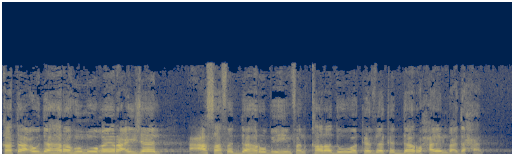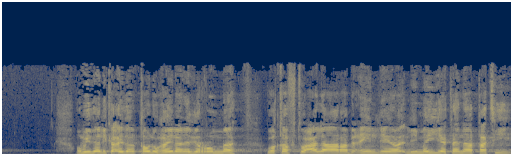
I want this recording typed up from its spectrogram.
قطعوا دهرهم غير عجال عصف الدهر بهم فانقرضوا وكذاك الدهر حالا بعد حال. ومن ذلك أيضا قول غيلان ذي الرمة وقفت على ربع لمية ناقتي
